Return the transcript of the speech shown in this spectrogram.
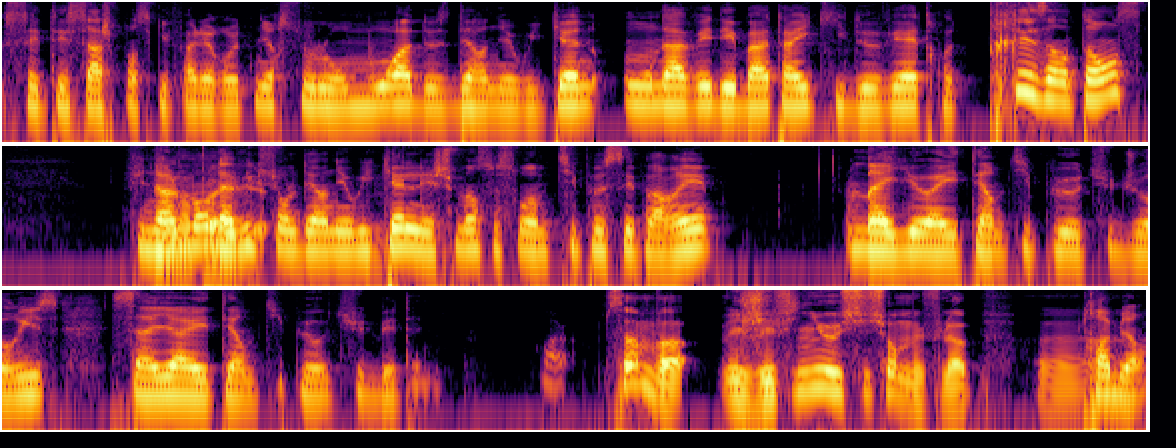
c'était ça, je pense qu'il fallait retenir selon moi de ce dernier week-end. On avait des batailles qui devaient être très intenses. Finalement, on a vu que sur le dernier week-end, les chemins se sont un petit peu séparés. Mailleux a été un petit peu au-dessus de Joris, Saya a été un petit peu au-dessus de Bethany. Ça me va. Mais j'ai fini aussi sur mes flops. Euh, Très bien.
